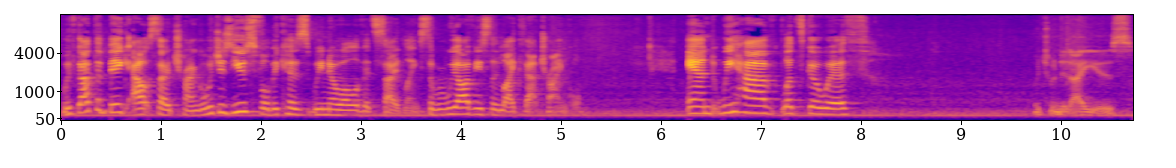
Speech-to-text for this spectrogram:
We've got the big outside triangle, which is useful because we know all of its side lengths. So we obviously like that triangle. And we have, let's go with, which one did I use?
